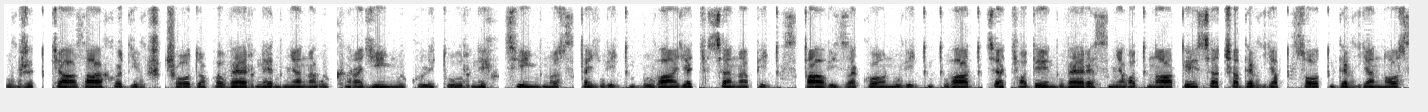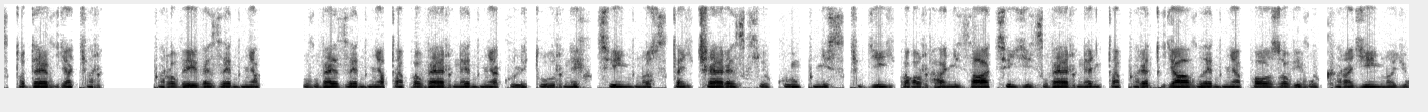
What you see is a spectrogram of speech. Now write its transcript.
Вжиття заходів щодо повернення на Україну культурних цінностей відбувається на підставі закону від 21 вересня 1999 про вивезення, ввезення та повернення культурних цінностей через сукупність дій по організації звернень та пред'явлення позовів Україною,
